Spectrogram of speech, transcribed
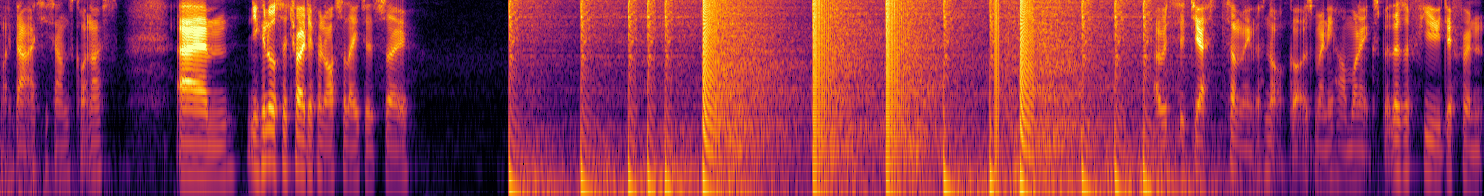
Like that actually sounds quite nice. Um, you can also try different oscillators. So would suggest something that's not got as many harmonics, but there's a few different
